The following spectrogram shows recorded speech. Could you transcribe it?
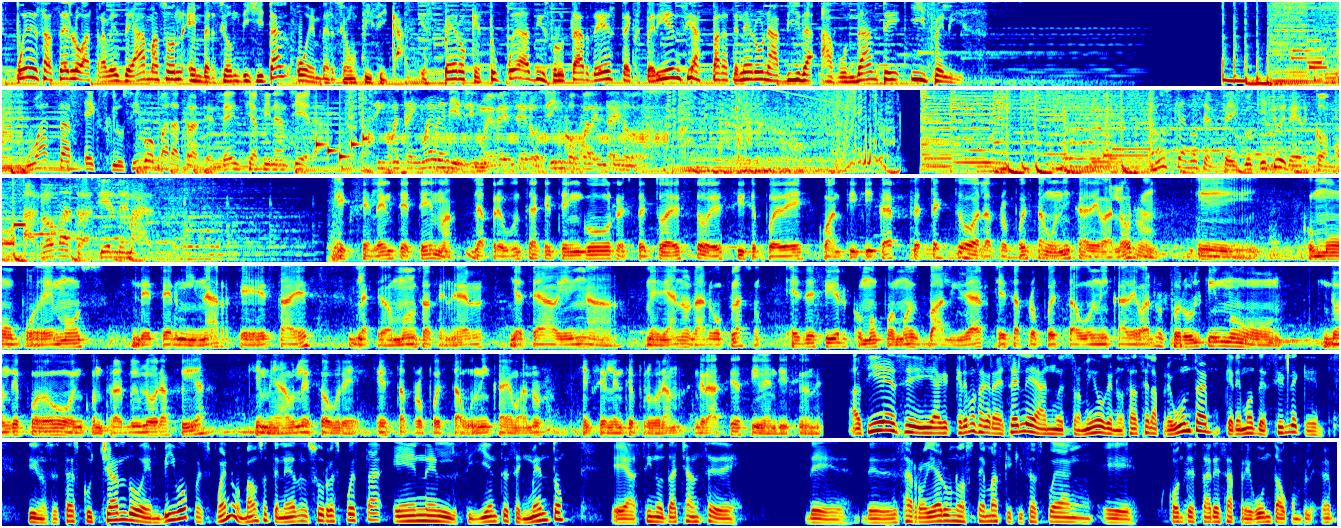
puedes hacerlo a través de Amazon en versión digital o en versión física. Espero que tú puedas disfrutar de esta experiencia para tener una vida abundante y feliz. WhatsApp exclusivo para trascendencia financiera. 59190542. Búscanos en Facebook y Twitter como arroba trasciende más. Excelente tema. La pregunta que tengo respecto a esto es si se puede cuantificar. Respecto a la propuesta única de valor, eh, ¿cómo podemos determinar que esta es la que vamos a tener, ya sea bien a mediano o largo plazo. Es decir, cómo podemos validar esa propuesta única de valor. Por último, ¿dónde puedo encontrar bibliografía que me hable sobre esta propuesta única de valor? Excelente programa. Gracias y bendiciones. Así es, y queremos agradecerle a nuestro amigo que nos hace la pregunta. Queremos decirle que si nos está escuchando en vivo, pues bueno, vamos a tener su respuesta en el siguiente segmento. Eh, así nos da chance de, de, desarrollar unos temas que quizás puedan eh, contestar esa pregunta o eh,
